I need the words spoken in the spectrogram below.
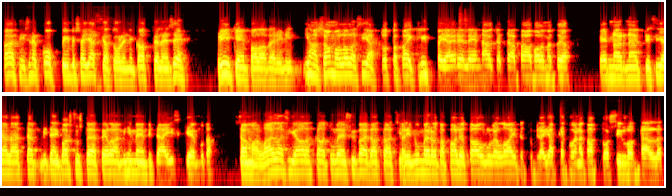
Päästiin sinne koppiin, missä jätkät oli, niin kattelen se pregame-palaveri, niin ihan samalla lailla siellä, totta kai klippejä edelleen näytetään, päävalmentaja Bernard näytti siellä, että miten vastustaja pelaa, mihin meidän pitää iskeä, mutta samalla lailla siellä alkaa tulee syvä data, että siellä oli numeroita paljon taululle laitettu, mitä jätkät voina katsoa silloin tällöin.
